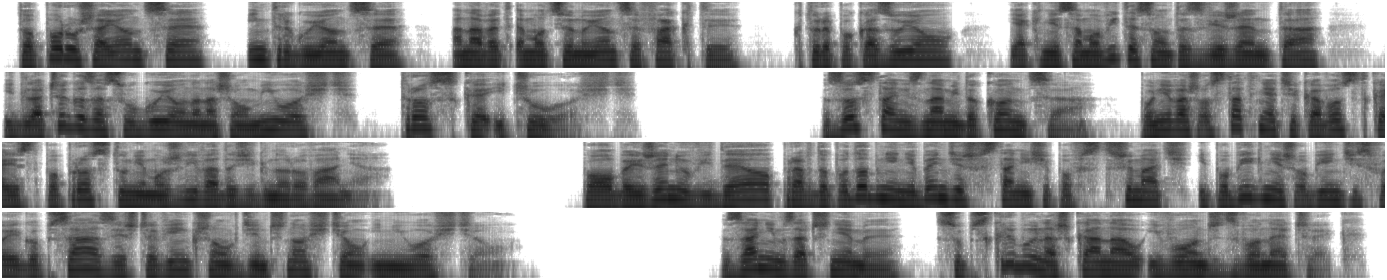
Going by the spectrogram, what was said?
To poruszające, intrygujące, a nawet emocjonujące fakty, które pokazują, jak niesamowite są te zwierzęta i dlaczego zasługują na naszą miłość, troskę i czułość. Zostań z nami do końca, ponieważ ostatnia ciekawostka jest po prostu niemożliwa do zignorowania. Po obejrzeniu wideo prawdopodobnie nie będziesz w stanie się powstrzymać i pobiegniesz objęci swojego psa z jeszcze większą wdzięcznością i miłością. Zanim zaczniemy, subskrybuj nasz kanał i włącz dzwoneczek.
